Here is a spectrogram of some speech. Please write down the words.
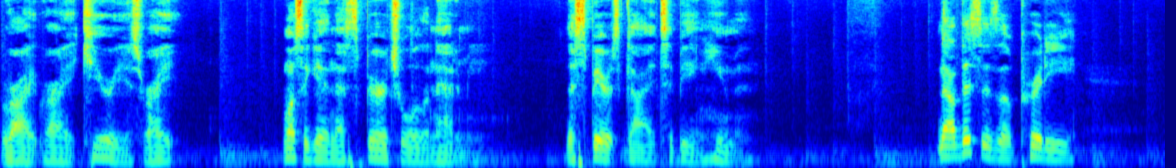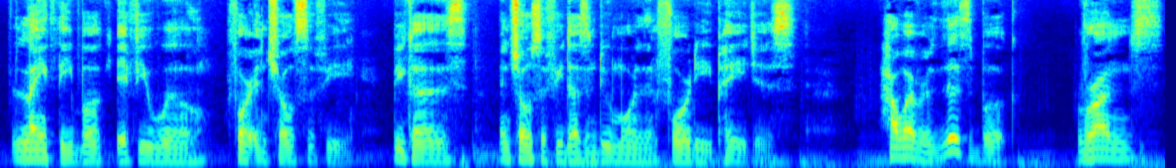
Right, right. Curious, right? Once again, that spiritual anatomy, the spirit's guide to being human. Now, this is a pretty lengthy book, if you will, for introsophy, because introsophy doesn't do more than 40 pages. However, this book runs,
